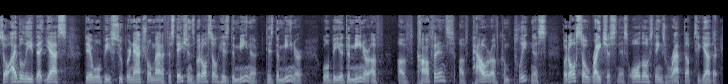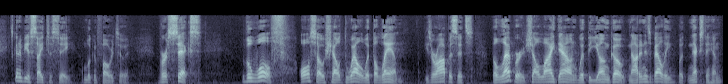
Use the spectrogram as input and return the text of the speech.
So I believe that, yes, there will be supernatural manifestations, but also his demeanor, his demeanor will be a demeanor of of confidence, of power, of completeness, but also righteousness. All those things wrapped up together. It's going to be a sight to see. I'm looking forward to it. Verse 6 The wolf also shall dwell with the lamb. These are opposites. The leopard shall lie down with the young goat, not in his belly, but next to him.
